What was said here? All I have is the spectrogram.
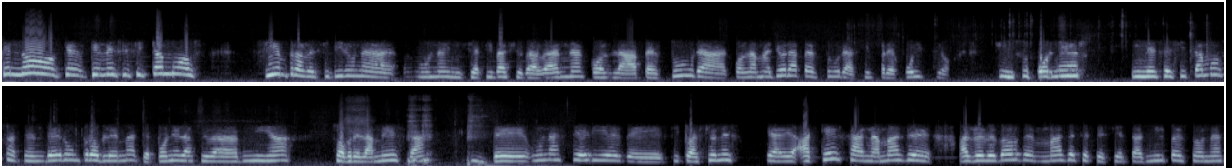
que, no, que, que necesitamos siempre recibir una, una iniciativa ciudadana con la apertura, con la mayor apertura, sin prejuicio, sin suponer, y necesitamos atender un problema que pone la ciudadanía sobre la mesa de una serie de situaciones que aquejan a más de alrededor de más de 700 mil personas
